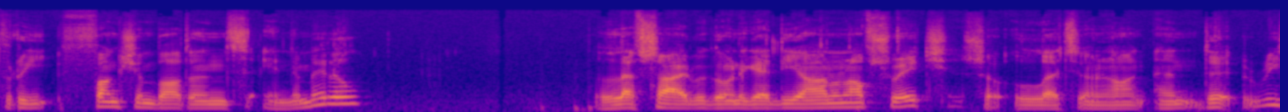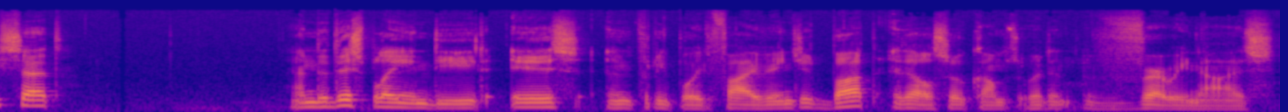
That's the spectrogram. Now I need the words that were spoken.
three function buttons in the middle. Left side, we're going to get the on and off switch. So let's turn on and the reset. And the display indeed is a 3.5 inches, but it also comes with a very nice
